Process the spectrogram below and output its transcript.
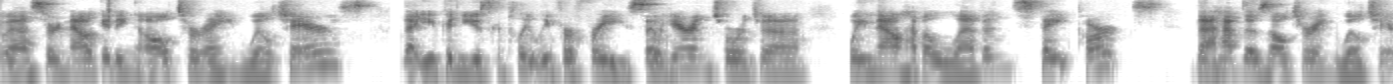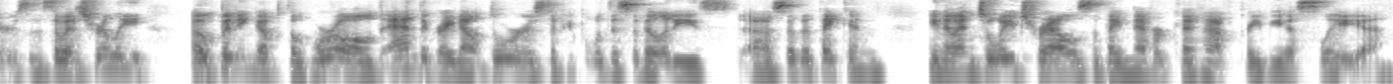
US are now getting all terrain wheelchairs that you can use completely for free. So, here in Georgia, we now have 11 state parks that have those all terrain wheelchairs. And so, it's really opening up the world and the great outdoors to people with disabilities uh, so that they can you know enjoy trails that they never could have previously and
